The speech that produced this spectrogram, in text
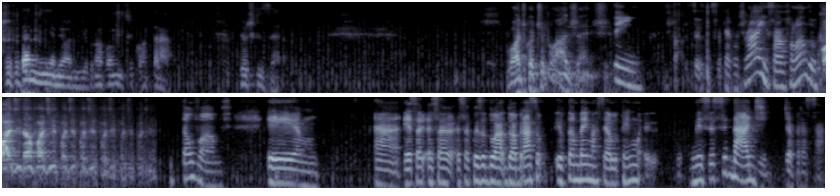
Dívida minha, meu amigo, nós vamos nos encontrar. Deus quiser. Pode continuar, gente. Sim. Você quer continuar? Você estava falando? Pode, não, pode ir, pode ir, pode ir, pode ir, pode ir. Pode ir. Então vamos. É, essa, essa, essa coisa do, do abraço, eu também, Marcelo, tenho necessidade de abraçar.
